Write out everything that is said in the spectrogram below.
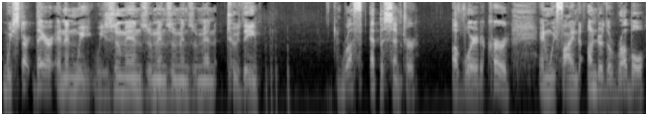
we start there and then we, we zoom in, zoom in, zoom in, zoom in to the rough epicenter of where it occurred, and we find under the rubble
